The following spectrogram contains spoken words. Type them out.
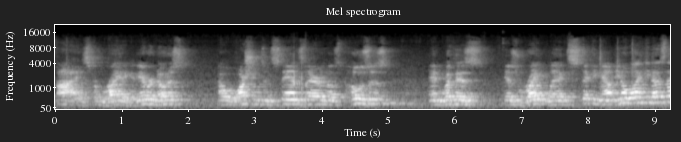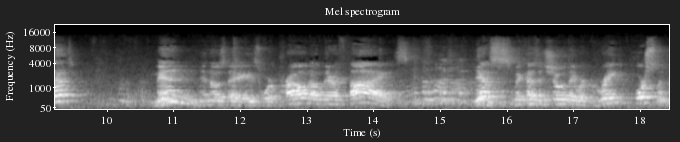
thighs from writing. Have you ever noticed how Washington stands there in those poses and with his, his right leg sticking out? You know why he does that? Men in those days were proud of their thighs. Yes, because it showed they were great horsemen.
